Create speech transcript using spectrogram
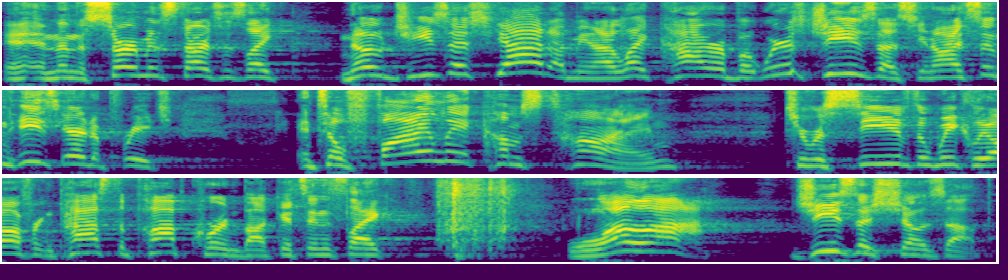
and then the sermon starts. It's like, no Jesus yet? I mean, I like Kyra, but where's Jesus? You know, I assume he's here to preach. Until finally it comes time to receive the weekly offering, past the popcorn buckets, and it's like, voila, Jesus shows up.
